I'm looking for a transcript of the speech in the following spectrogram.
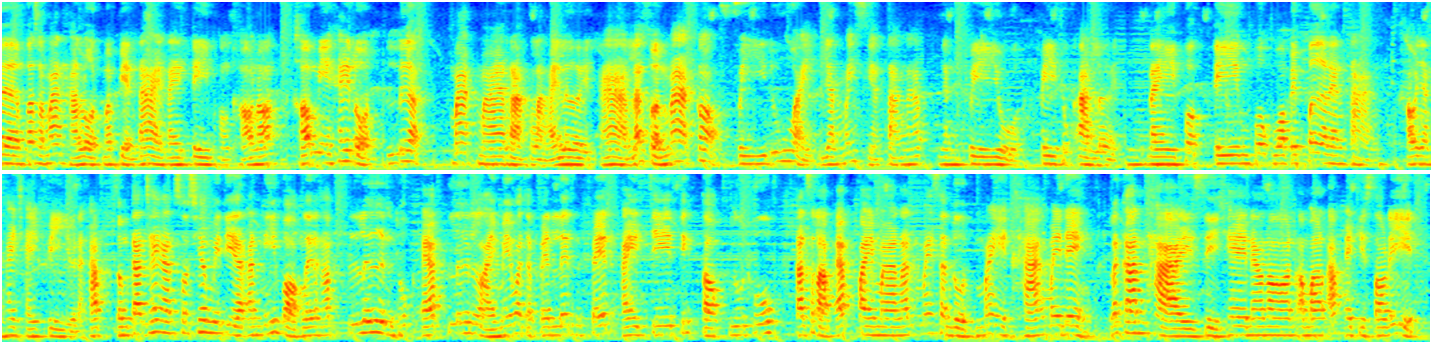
เดิมๆก็สามารถหาโหลดมาเปลี่ยนได้ในธีมของเขาเนาะเขามีให้โหลดเลือก มากมายหลากหลายเลยอ่าและส่วนมากก็ฟรีด้วยยังไม่เสียตังค์นะครับ ยังฟรีอยู่ฟรีทุกอันเลย ในพวกธีมพวก Wallpaper อะไรต่างเขายังให้ใช้ฟรีอยู่นะครับส่วนการใช้งานโซเชียลมีเดียอันนี้บอกเลยนะครับ ลื่นทุกแอป ลื่นไหลไม่ว่าจะเป็นเล่นเฟซ IG TikTok YouTube การสลับแอปไปมานั้นไม่สะดุดไม่ค้างไม่เด้ง และการถ่าย 4K แนวนอนเอามาอัพ IG Story สั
